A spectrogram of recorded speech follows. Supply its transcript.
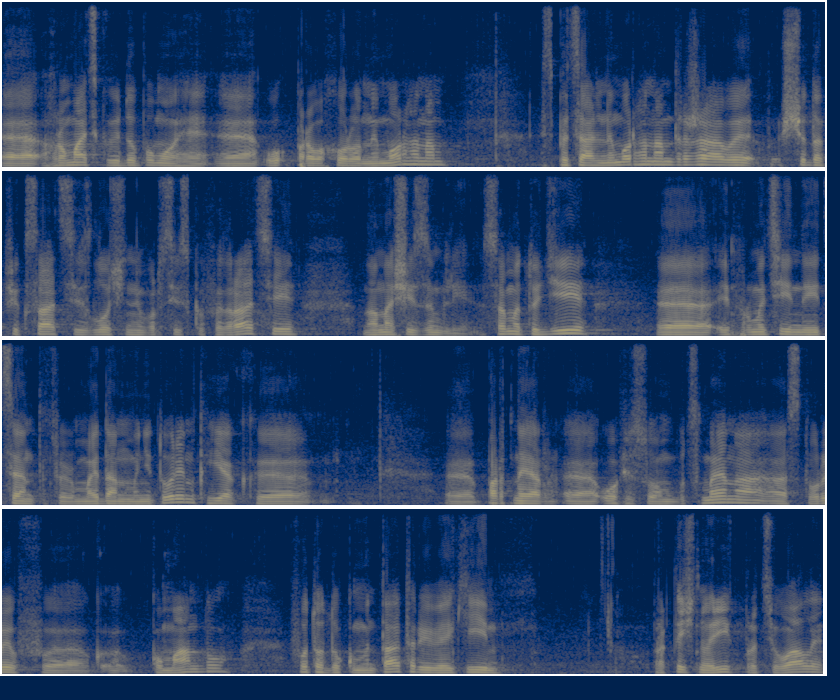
е, громадської допомоги е, правоохоронним органам, спеціальним органам держави щодо фіксації злочинів Російської Федерації на нашій землі. Саме тоді е, інформаційний центр Майдан Моніторинг як е, е, партнер е, офісу омбудсмена е, створив е, команду фотодокументаторів, які практично рік працювали,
